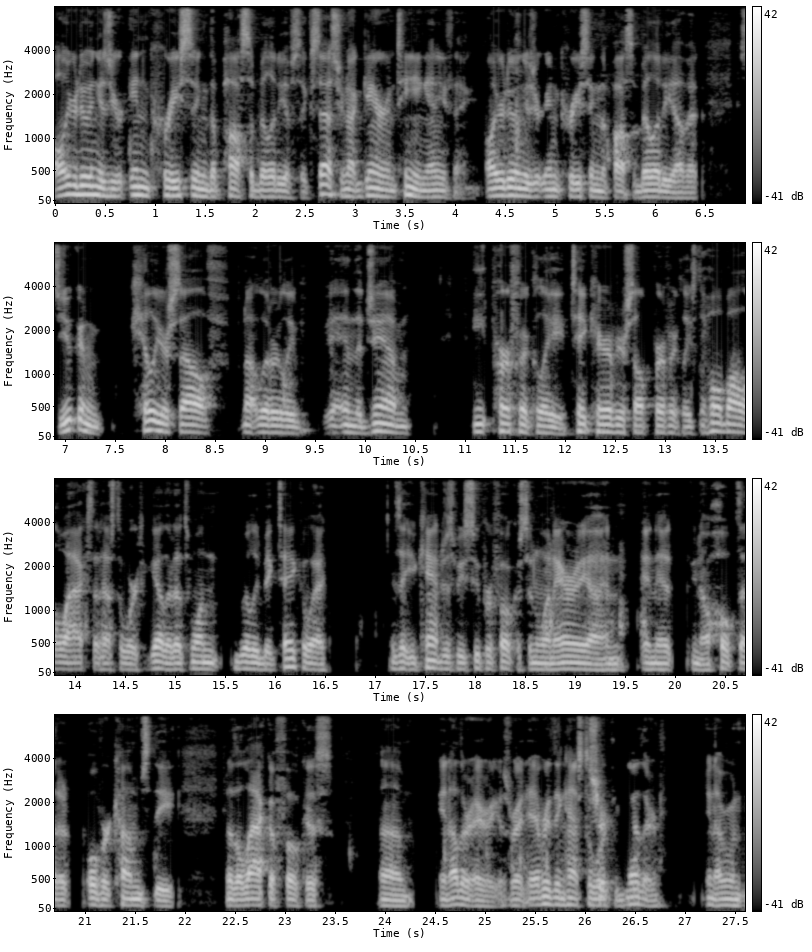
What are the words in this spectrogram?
all you're doing is you're increasing the possibility of success. You're not guaranteeing anything. All you're doing is you're increasing the possibility of it. So you can kill yourself, not literally in the gym, eat perfectly, take care of yourself perfectly. It's the whole ball of wax that has to work together. That's one really big takeaway is that you can't just be super focused in one area and and it you know hope that it overcomes the you know the lack of focus um, in other areas. Right, everything has to Sure. work together. You know, everyone,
